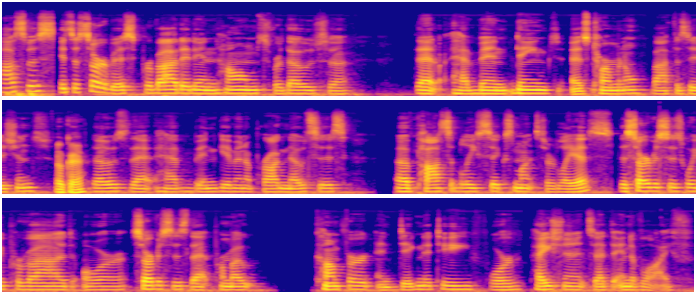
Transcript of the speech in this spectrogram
Hospice it's a service provided in homes for those uh, that have been deemed as terminal by physicians. Okay. Those that have been given a prognosis of possibly six months or less. The services we provide are services that promote comfort and dignity for patients at the end of life.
